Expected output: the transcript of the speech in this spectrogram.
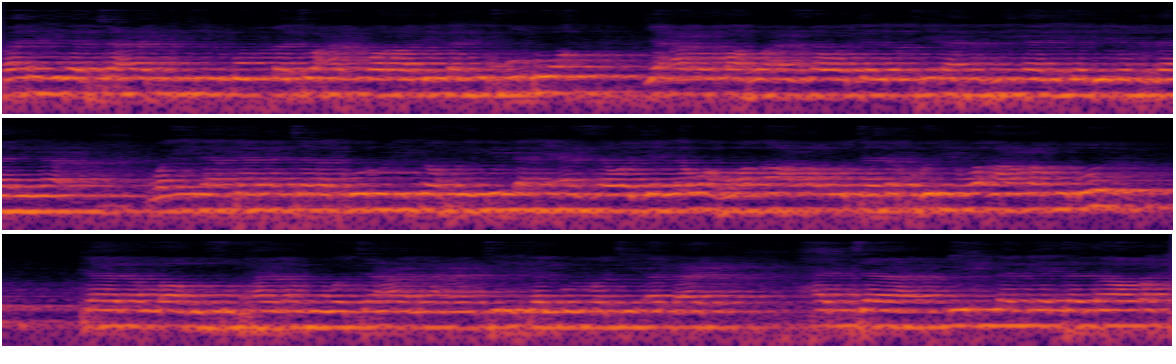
فإذا ابتعدت الأمة عن مراد الله خطوة جعل الله عز وجل الخلاف في ذلك بمقدارها وإذا كان التذكر لتوحيد الله عز وجل وهو أعظم تذكر وأعظم ظلم كان الله سبحانه وتعالى عن تلك الأمة أبعد. حتى إن لم يتدارك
